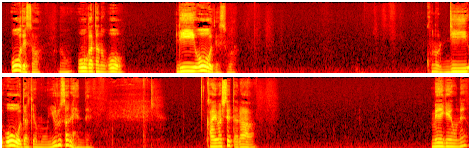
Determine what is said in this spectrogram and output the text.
「O」ですわあの大型の「O」「リオ」ですわ。この「リオ」だけはもう許されへんね会話してたら名言をね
